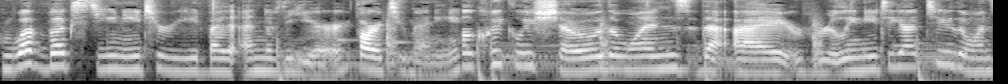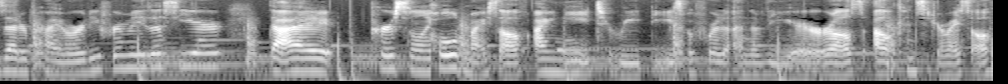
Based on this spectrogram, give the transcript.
what books do you need to read by the end of the year? Far too many. I'll quickly show the ones that I really need to get to, the ones that are priority for me this year, that I personally told myself I need to read these before the end of the year or else I'll consider myself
